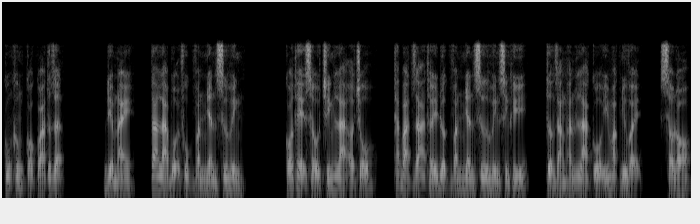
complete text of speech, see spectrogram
cũng không có quá tức giận. Điểm này, ta là bội phục văn nhân sư huynh. Có thể xấu chính là ở chỗ, thác bạt giã thấy được văn nhân sư huynh sinh khí, tưởng rằng hắn là cố ý mặc như vậy, sau đó,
